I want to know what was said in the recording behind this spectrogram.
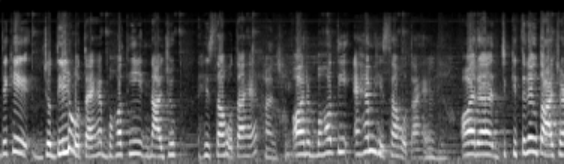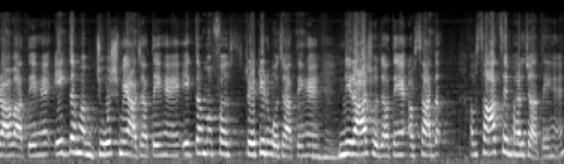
देखिए जो दिल होता है बहुत ही नाजुक हिस्सा होता है हाँ जी। और बहुत ही अहम हिस्सा होता है। और कितने उतार चढ़ाव आते हैं एकदम हम जोश में आ जाते हैं एकदम हम फ्रस्ट्रेटेड हो जाते हैं निराश हो जाते हैं अवसाद अवसाद से भर जाते हैं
